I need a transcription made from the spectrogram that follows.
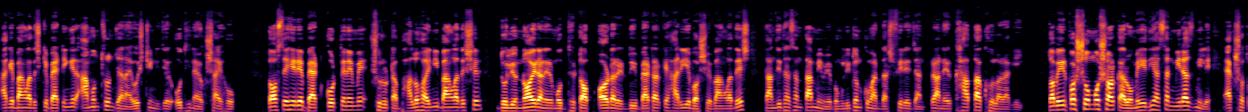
আগে বাংলাদেশকে ব্যাটিংয়ের আমন্ত্রণ জানায় ওয়েস্ট ইন্ডিজের অধিনায়ক সাই হোপ টসে হেরে ব্যাট করতে নেমে শুরুটা ভালো হয়নি বাংলাদেশের। দলীয় নয় রানের মধ্যে টপ অর্ডারের দুই ব্যাটারকে হারিয়ে বসে বাংলাদেশ। তানজিদ হাসান তামিম এবং লিটন কুমার দাস ফিরে যান রানের খাতা খোলার আগেই। তবে এরপর সৌম্য সরকার ও মেহেদি হাসান মিরাজ মিলে একশত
